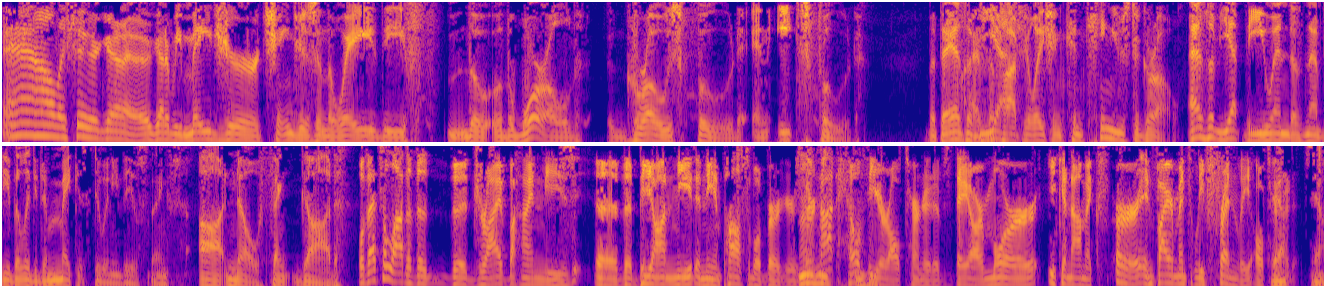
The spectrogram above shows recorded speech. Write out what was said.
Well, they say there got got to be major changes in the way the the the world grows food and eats food. But as of as yet, the population continues to grow. as of yet, the UN doesn't have the ability to make us do any of these things. Uh no, thank God. Well, that's a lot of the the drive behind these uh, the Beyond Meat and the Impossible Burgers. They're Mhm. not healthier alternatives. They are more economic or environmentally friendly alternatives. Yeah.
